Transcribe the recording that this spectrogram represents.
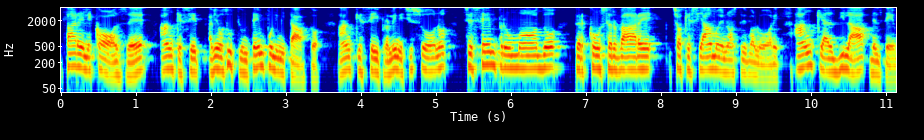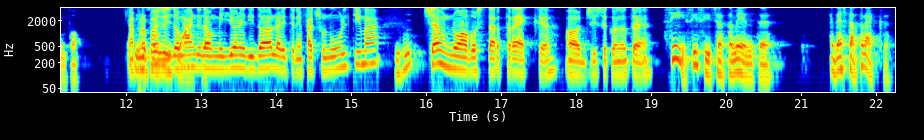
fare le cose, anche se abbiamo tutti un tempo limitato, anche se i problemi ci sono, c'è sempre un modo per conservare ciò che siamo e i nostri valori, anche al di là del tempo. A proposito di domande da un milione di dollari, te ne faccio un'ultima. Uh-huh. C'è un nuovo Star Trek oggi, secondo te? Sì, sì, sì, certamente. Ed è Star Trek.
